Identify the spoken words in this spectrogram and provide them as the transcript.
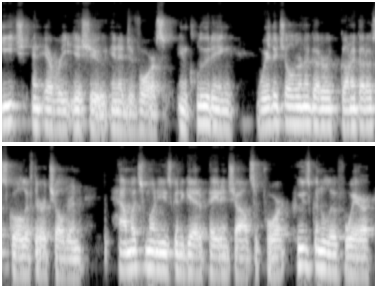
each and every issue in a divorce, including where the children are going to go to school if there are children, how much money is going to get paid in child support, who's going to live where,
